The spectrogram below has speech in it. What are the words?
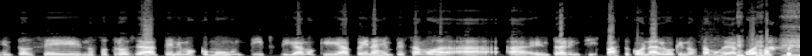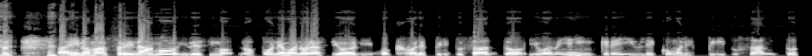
Entonces nosotros ya tenemos como un tips, digamos, que apenas empezamos a, entrar en chispazo con algo que no estamos de acuerdo, ahí nomás frenamos y decimos, nos ponemos en oración, invocamos al Espíritu Santo y bueno, y es increíble cómo el Espíritu Santo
